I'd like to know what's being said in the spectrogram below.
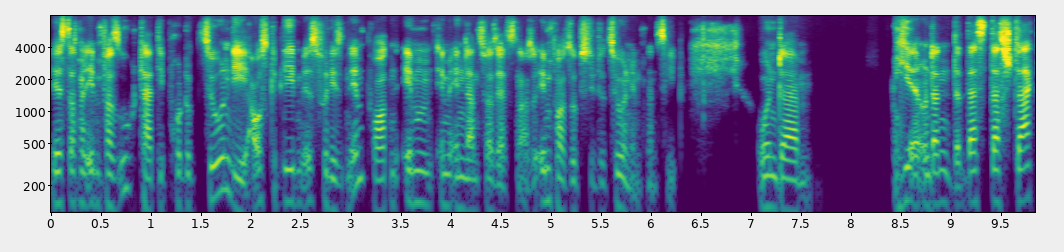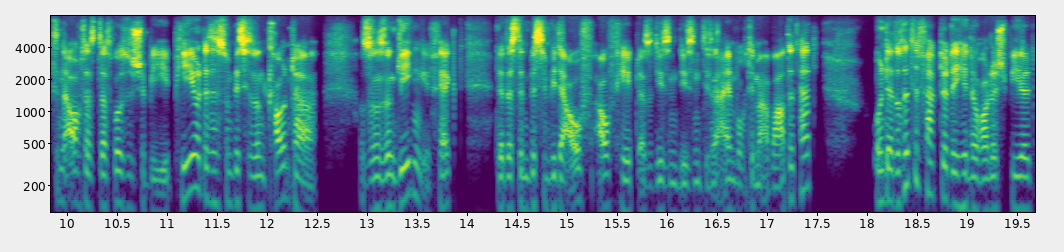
ist, dass man eben versucht hat, die Produktion, die ausgeblieben ist von diesen Importen, im, im Inland zu ersetzen, also Importsubstitution im Prinzip. Und ähm, hier, und dann, das, das stärkt dann auch das, das russische BIP und das ist so ein bisschen so ein Counter, also so ein Gegeneffekt, der das dann ein bisschen wieder auf, aufhebt, also diesen, diesen, diesen Einbruch, den man erwartet hat. Und der dritte Faktor, der hier eine Rolle spielt,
